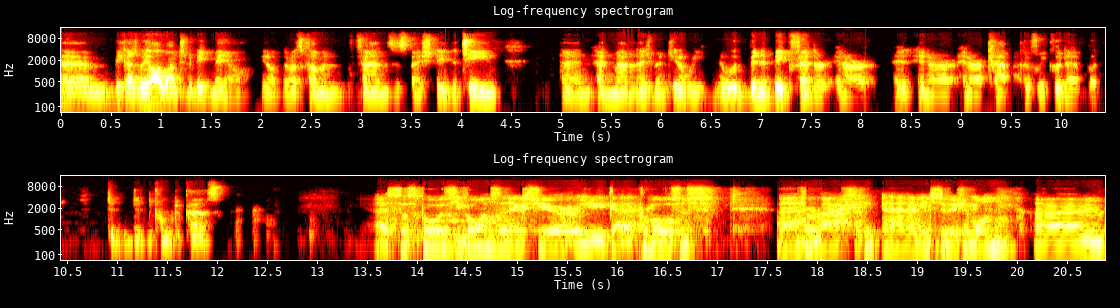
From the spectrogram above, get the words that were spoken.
um, because we all wanted to beat Mayo. You know, there was common fans, especially the team and and management. You know, we it would have been a big feather in our in, in our in our cap if we could have, but didn't didn't come to pass. Uh, so suppose you go on to the next year, you get promoted uh, from back um, into Division One. Um,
